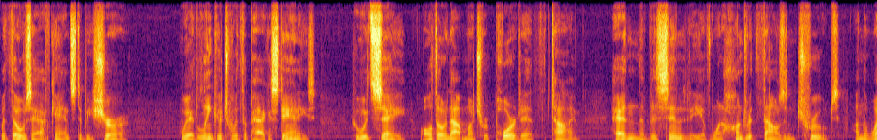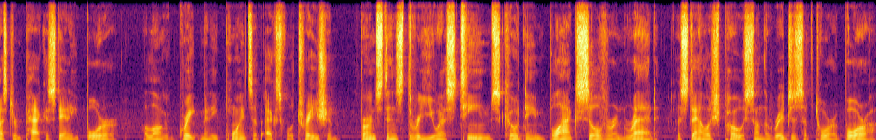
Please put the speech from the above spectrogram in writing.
with those Afghans to be sure. We had linkage with the Pakistanis, who would say, although not much reported at the time, had in the vicinity of 100,000 troops on the western Pakistani border along a great many points of exfiltration. Bernstein's three U.S. teams, codenamed Black, Silver, and Red, established posts on the ridges of Tora Bora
